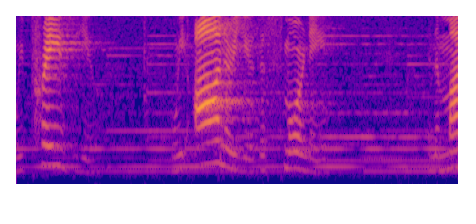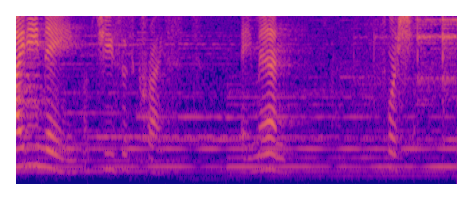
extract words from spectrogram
We praise you. We honor you this morning. In the mighty name of Jesus Christ. Amen. Let's worship.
